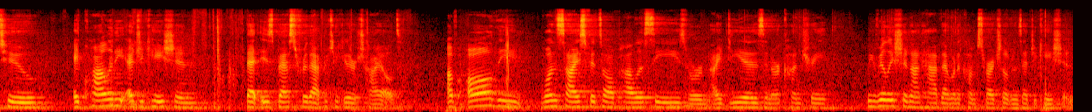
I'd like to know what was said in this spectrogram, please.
to a quality education that is best for that particular child. Of all the one-size-fits-all policies or ideas in our country, we really should not have that when it comes to our children's education.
